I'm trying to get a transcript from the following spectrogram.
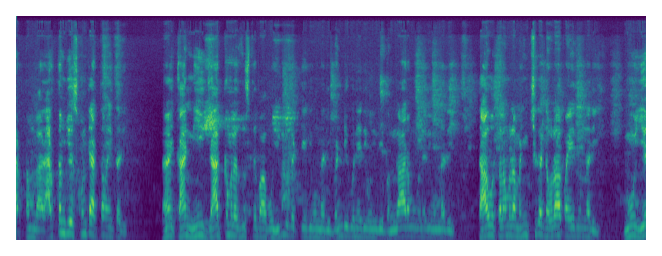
అర్థం కాదు. అర్థం చేసుకుంటే అర్థం అవుతుంది కానీ నీ జాతకంలో చూస్తే బాబు ఇల్లు కట్టేది ఉన్నది బండి కొనేది ఉంది బంగారం కొనేది ఉన్నది తావు తలముల మంచిగా డెవలప్ అయ్యేది ఉన్నది. నువ్వు ఏ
